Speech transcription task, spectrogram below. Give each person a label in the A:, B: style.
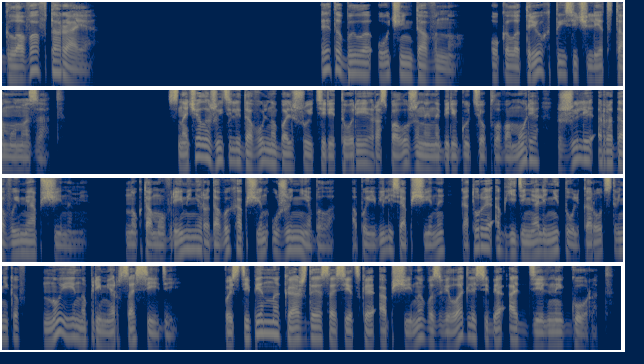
A: Глава вторая. Это было очень давно, около трех тысяч лет тому назад. Сначала жители довольно большой территории, расположенной на берегу теплого моря, жили родовыми общинами. Но к тому времени родовых общин уже не было, а появились общины, которые объединяли не только родственников, но и, например, соседей. Постепенно каждая соседская община возвела для себя отдельный город.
